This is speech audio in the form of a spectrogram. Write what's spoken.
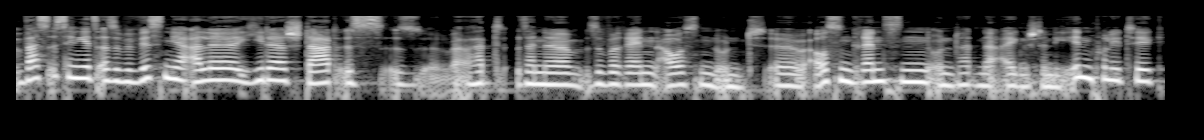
Was ist denn jetzt, also wir wissen ja alle, jeder Staat ist, hat seine souveränen Außen- und äh, Außengrenzen und hat eine eigenständige Innenpolitik.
